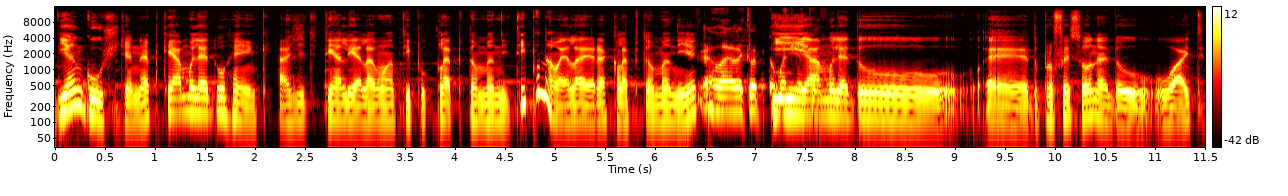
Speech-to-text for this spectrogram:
de angústia, né? Porque a mulher do Hank, a gente tem ali ela é uma tipo kleptomania. Tipo não, ela era kleptomaníaca. Ela era E cleptomaníaca. a mulher do, é, do professor, né, do White,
